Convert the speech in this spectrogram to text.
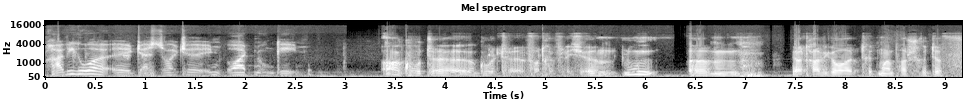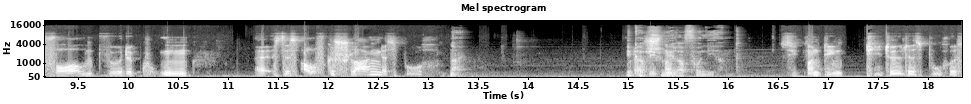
Ravigor, äh, das sollte in Ordnung gehen. Ah, gut, äh, gut, äh, vortrefflich. Ähm, nun, ähm, ja, Travigor tritt mal ein paar Schritte vor und würde gucken, äh, ist es aufgeschlagen, das Buch? Nein. Dicker, Ja, sieht man. schwerer Folierend. Sieht man den Titel des Buches?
